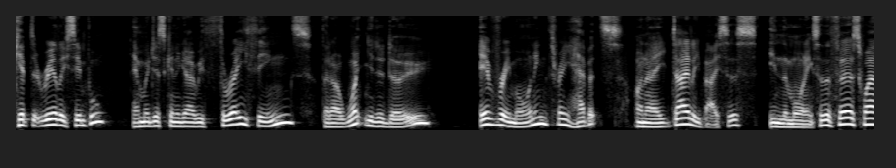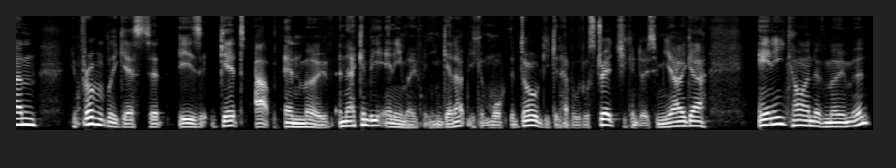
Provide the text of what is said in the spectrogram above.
kept it really simple. And we're just going to go with three things that I want you to do every morning, three habits on a daily basis in the morning. So the first one, you probably guessed it, is get up and move. And that can be any movement. You can get up, you can walk the dog, you can have a little stretch, you can do some yoga, any kind of movement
